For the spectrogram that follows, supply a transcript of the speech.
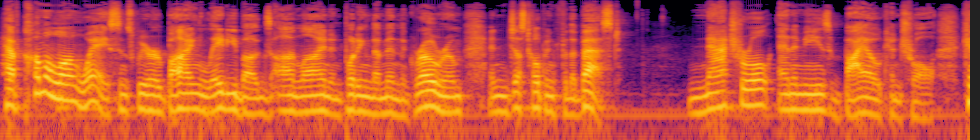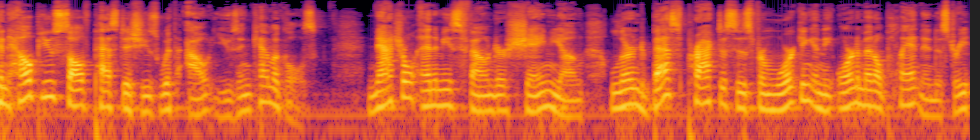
have come a long way since we were buying ladybugs online and putting them in the grow room and just hoping for the best. Natural Enemies Biocontrol can help you solve pest issues without using chemicals. Natural Enemies founder Shane Young learned best practices from working in the ornamental plant industry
